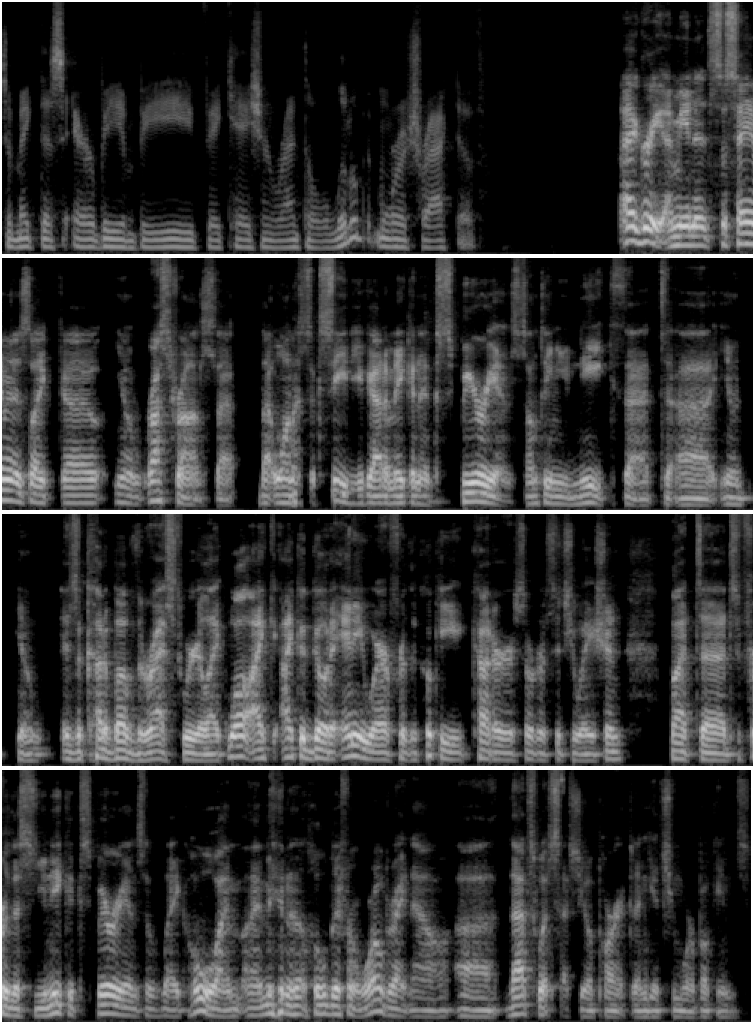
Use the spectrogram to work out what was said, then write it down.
to make this airbnb vacation rental a little bit more attractive I agree. I mean, it's the same as like uh, you know restaurants that that want to succeed. You got to make an experience, something unique that uh, you know you know is a cut above the rest. Where you're like, well, I I could go to anywhere for the cookie cutter sort of situation, but uh, for this unique experience of like, oh, I'm I'm in a whole different world right now. Uh, that's what sets you apart and gets you more bookings.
